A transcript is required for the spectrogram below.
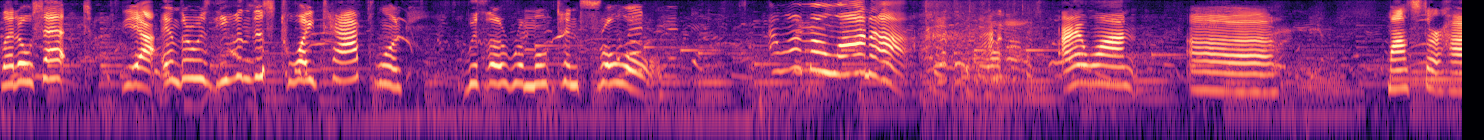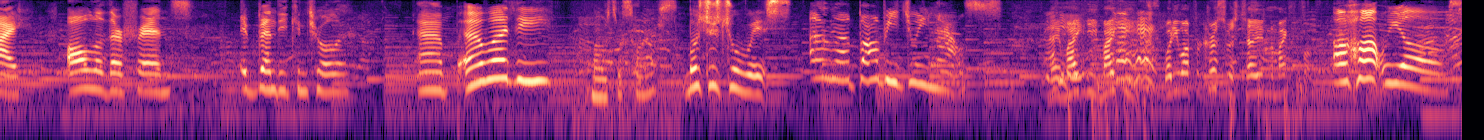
Lego set. Yeah, and there was even this toy tap one with a remote control. I want Moana. I want uh Monster High. All of their friends. A bendy controller. Uh, Buddy. Mosasaurus. Mosasaurus. I'm a Barbie Dreamhouse. Hey, Mikey, Mikey, what do you want for Christmas? Tell you in the microphone. A Hot Wheels.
